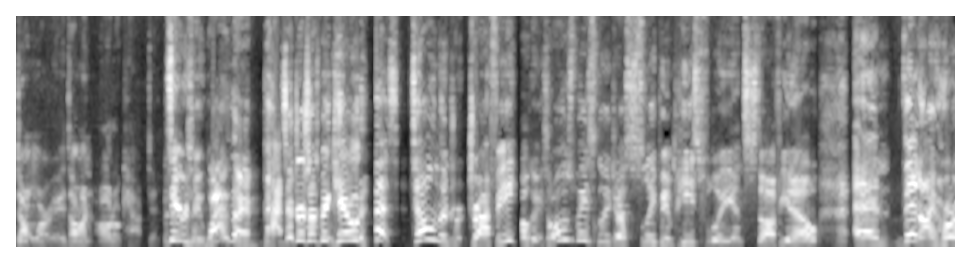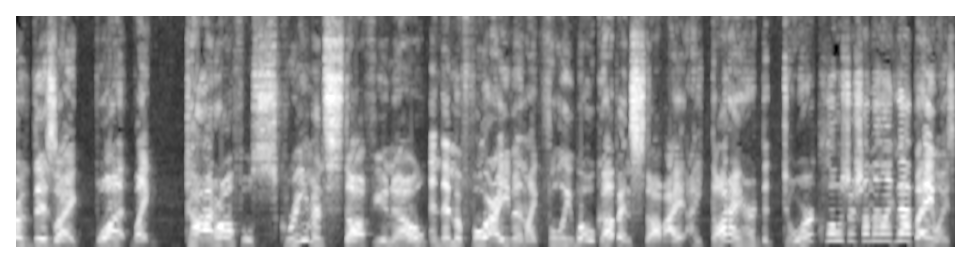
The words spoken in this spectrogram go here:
don't worry, it's on auto captain. Seriously, one of the passengers has been killed? Yes, tell him the dr- Draffy. Okay, so I was basically just sleeping peacefully and stuff, you know, and then I heard this like what like god awful scream and stuff, you know, and then before I even like fully woke up and stuff, I I thought I heard the door close or something like that. But anyways,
